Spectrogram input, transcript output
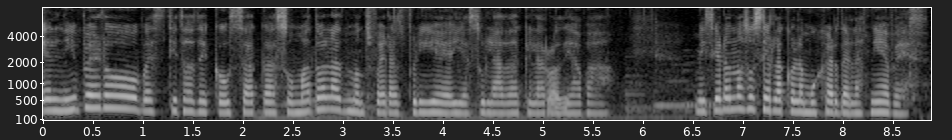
El níbero vestido de Kousaka, sumado a la atmósfera fría y azulada que la rodeaba, me hicieron asociarla con la mujer de las nieves.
